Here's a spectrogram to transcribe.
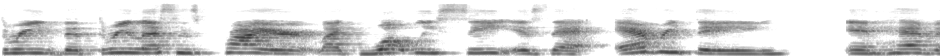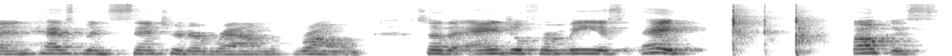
three the three lessons prior like what we see is that everything in heaven has been centered around the throne. So the angel for me is hey focus.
